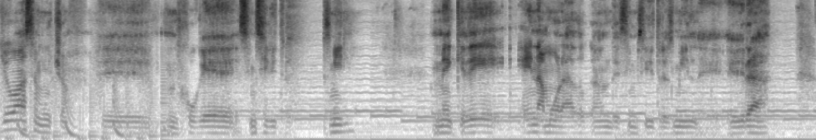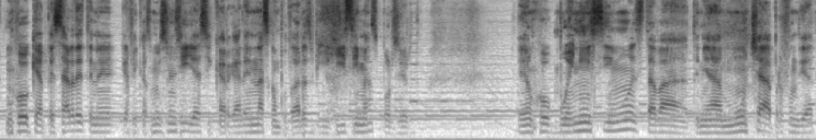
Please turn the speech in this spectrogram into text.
yo hace mucho eh, jugué SimCity 3000 me quedé enamorado de SimCity 3000. Era un juego que a pesar de tener gráficas muy sencillas y cargar en las computadoras viejísimas, por cierto, era un juego buenísimo, estaba, tenía mucha profundidad.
